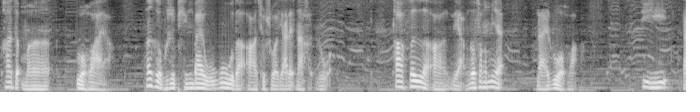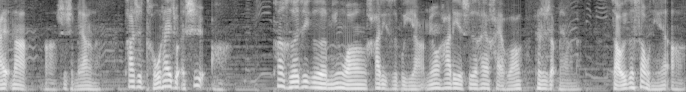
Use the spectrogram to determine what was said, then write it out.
他怎么弱化呀？他可不是平白无故的啊，就说雅典娜很弱。他分了啊两个方面来弱化。第一，雅典娜啊是什么样呢？他是投胎转世啊。他和这个冥王哈迪斯不一样，冥王哈迪斯还有海皇，他是怎么样的？找一个少年啊，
